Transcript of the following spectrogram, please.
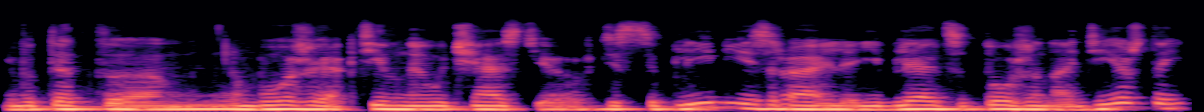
и вот это Божие активное участие в дисциплине Израиля является тоже надеждой,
